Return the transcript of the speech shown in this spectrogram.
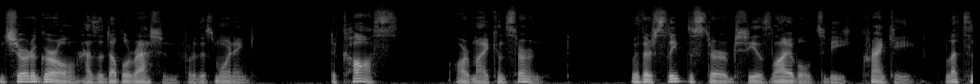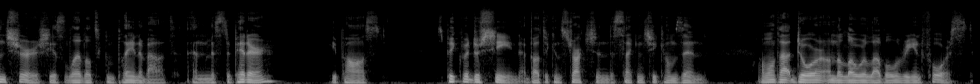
Ensure the girl has a double ration for this morning. The costs are my concern. With her sleep disturbed, she is liable to be cranky. Let's ensure she has little to complain about. And Mr. Pitter, he paused, speak with Dusheen about the construction the second she comes in. I want that door on the lower level reinforced.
